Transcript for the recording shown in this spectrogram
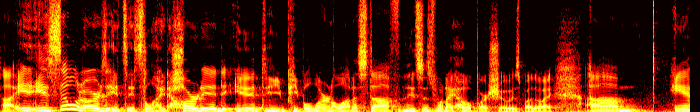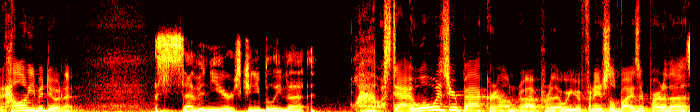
uh, is similar to ours. It's it's lighthearted. It you- people learn a lot of stuff. This is what I hope our show is, by the way. Um, and how long have you been doing it? Seven years. Can you believe that? Wow, Stack. What was your background uh, for that? Were you a financial advisor part of that?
